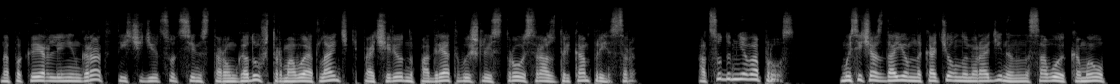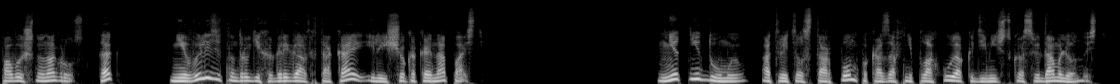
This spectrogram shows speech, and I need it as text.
На ПКР «Ленинград» в 1972 году в штормовой Атлантике поочередно подряд вышли из строя сразу три компрессора. Отсюда мне вопрос. Мы сейчас даем на котел номер один и на носовое КМО повышенную нагрузку, так? Не вылезет на других агрегатах такая или еще какая напасть? «Нет, не думаю», — ответил Старпом, показав неплохую академическую осведомленность.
